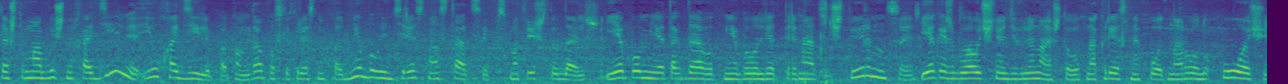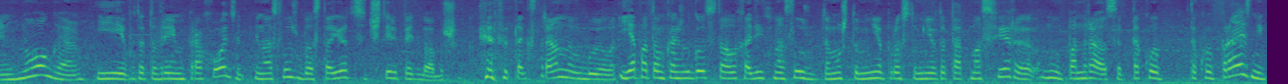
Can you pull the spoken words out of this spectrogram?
так что мы обычно ходили и уходили потом, да, после крестного хода. Мне было интересно остаться и посмотреть, что дальше. Я помню, я тогда, вот мне было лет 13-14, я, конечно, была очень удивлена, что вот на крестный ход народу очень много, и вот это время проходит, и на службу остается 4-5 бабушек. Это так странно было. Я потом каждый год стала ходить на службу, потому что мне просто, мне вот эта атмосфера, ну, понравилась. Это такой, такой праздник,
